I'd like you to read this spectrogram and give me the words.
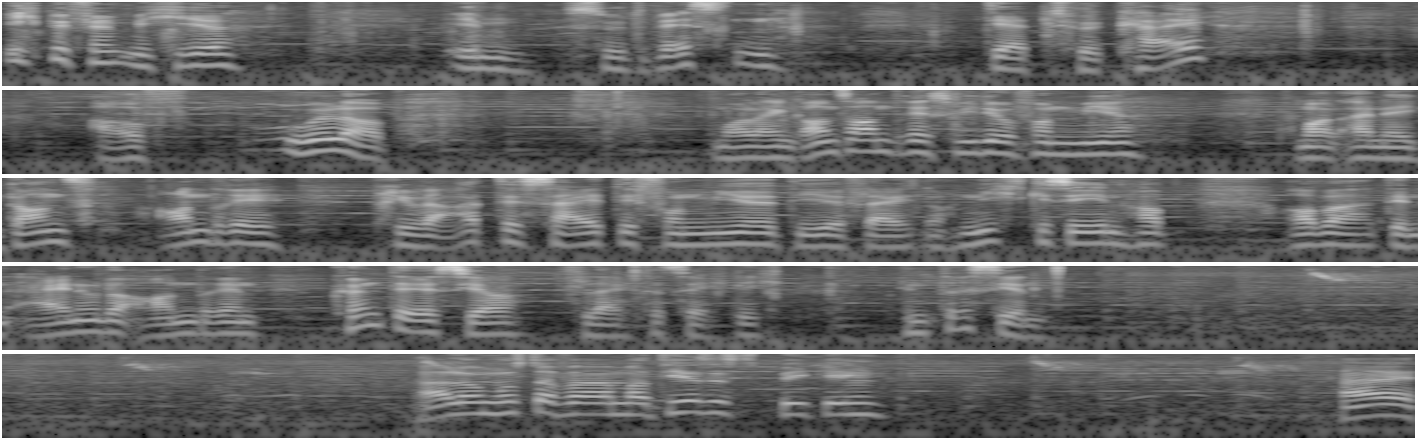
Ich befinde mich hier im Südwesten der Türkei auf Urlaub. Mal ein ganz anderes Video von mir, mal eine ganz andere private Seite von mir, die ihr vielleicht noch nicht gesehen habt, aber den einen oder anderen könnte es ja vielleicht tatsächlich interessieren. Hallo Mustafa, Matthias is speaking. Hi,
